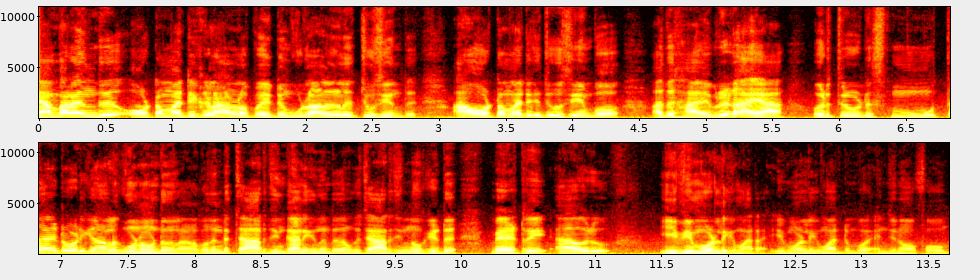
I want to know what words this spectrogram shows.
ഞാൻ പറയുന്നത് ഓട്ടോമാറ്റിക്കുകളാണല്ലോ ഇപ്പോൾ ഏറ്റവും കൂടുതൽ ആളുകൾ ചൂസ് ചെയ്യുന്നത്. ആ ഓട്ടോമാറ്റിക് ചൂസ് ചെയ്യുമ്പോൾ അത് ഹൈബ്രിഡ് ആയ ഒരുത്തിരി കൂടി സ്മൂത്തായിട്ട് ഓടിക്കാനുള്ള ഗുണമുണ്ട് എന്നുള്ളതാണ്. അപ്പോൾ ഇതിന്റെ ചാർജിങ് കാണിക്കുന്നുണ്ട്. നമുക്ക് ചാർജിങ് നോക്കിയിട്ട് ബാറ്ററി ആ ഒരു ഇ വി മോഡിലേക്ക് മാറാം ഇ വി മോഡിലേക്ക് മാറ്റുമ്പോൾ എഞ്ചിൻ ഓഫ് ആവും.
